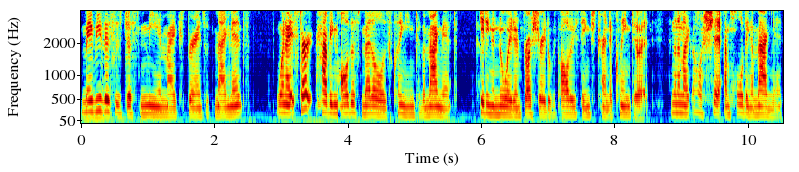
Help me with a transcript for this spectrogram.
Maybe this is just me and my experience with magnets. When I start having all this metal is clinging to the magnet, getting annoyed and frustrated with all these things trying to cling to it. And then I'm like, oh shit, I'm holding a magnet.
